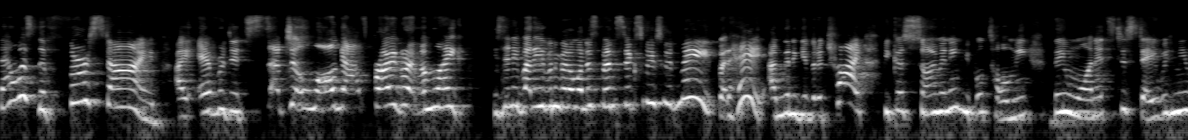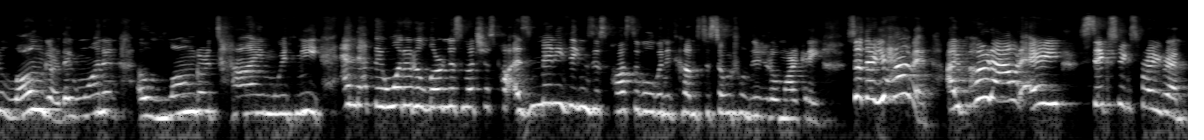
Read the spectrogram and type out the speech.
That was the first time I ever did such a long ass program. I'm like, is anybody even going to want to spend six weeks with me? But hey, I'm going to give it a try because so many people told me they wanted to stay with me longer. They wanted a longer time with me and that they wanted to learn as much as po- as many things as possible when it comes to social digital marketing. So there you have it. I put out a six weeks program.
